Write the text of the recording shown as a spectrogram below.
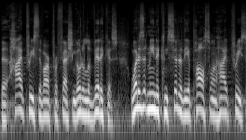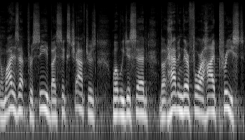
the high priest of our profession. Go to Leviticus. What does it mean to consider the apostle and high priest? And why does that precede by six chapters what we just said about having, therefore, a high priest,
